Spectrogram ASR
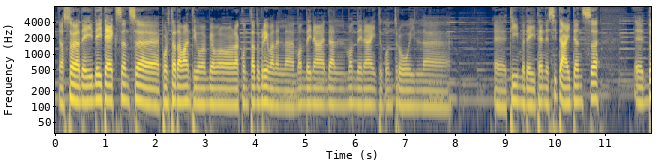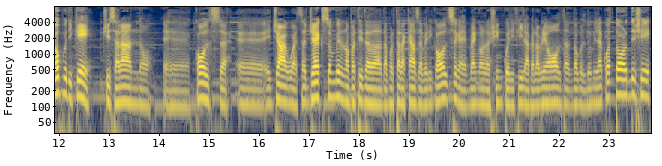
nella storia dei, dei Texans, eh, portata avanti come abbiamo raccontato prima Monday night, dal Monday Night contro il eh, eh team dei Tennessee Titans. Eh, dopodiché ci saranno eh, Colts e Jaguars a Jacksonville, una partita da, da, portare a casa per i Colts che vengono da 5 di fila per la prima volta dopo il 2014.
